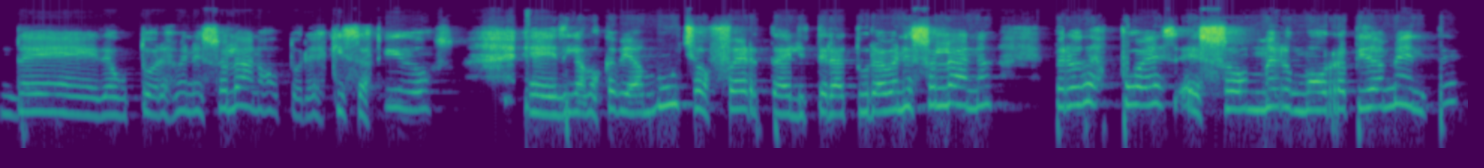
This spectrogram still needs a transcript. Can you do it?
de, autores venezolanos, autores quizás idos. Eh, digamos que había mucha oferta de literatura venezolana, pero después eso mermó rápidamente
